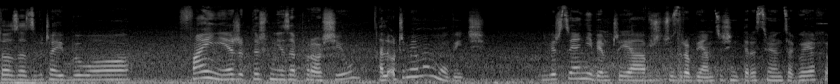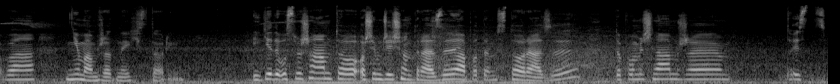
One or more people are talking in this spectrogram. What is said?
to zazwyczaj było fajnie, że ktoś mnie zaprosił, ale o czym ja mam mówić? Wiesz co, ja nie wiem, czy ja w życiu zrobiłam coś interesującego. Ja chyba nie mam żadnej historii. I kiedy usłyszałam to 80 razy, a potem 100 razy, to pomyślałam, że to jest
